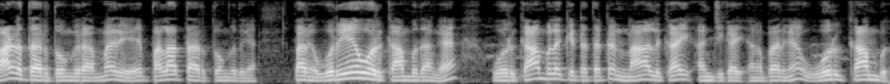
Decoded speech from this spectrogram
வாழைத்தார் தொங்குற மாதிரி பலாத்தார் தொங்குதுங்க. பாருங்கள் ஒரே ஒரு காம்பு தாங்க. ஒரு காம்பில் கிட்டத்தட்ட நாலு காய் அஞ்சு காய். அங்கே பாருங்கள் ஒரு காம்பு.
